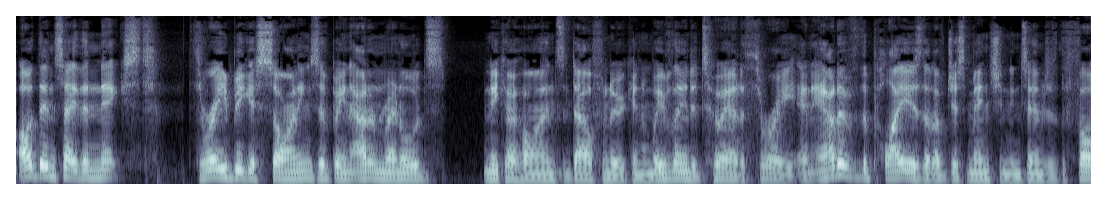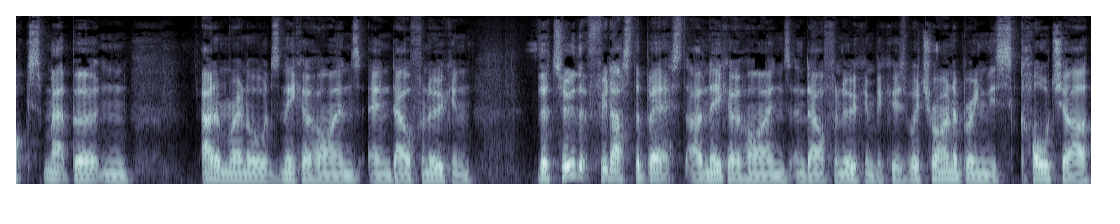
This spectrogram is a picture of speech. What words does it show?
I'd then say the next three biggest signings have been Adam Reynolds, Nicho Hynes, and Dale Finucane, and we've landed two out of three. And out of the players that I've just mentioned in terms of the Fox, Matt Burton, Adam Reynolds, Nicho Hynes, and Dale Finucane, the two that fit us the best are Nicho Hynes and Dale Finucane because we're trying to bring this culture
